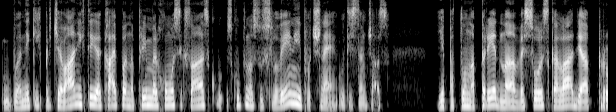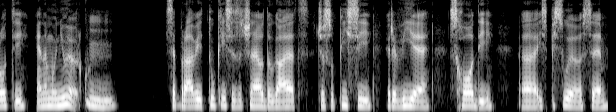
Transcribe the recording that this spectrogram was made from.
v nekih pričevanjih tega, kaj pa naprimer homoseksualna sku- skupnost v Sloveniji počne v tistem času. Je pa to napredna vesoljska ladja proti enemu New Yorku. Mhm. Se pravi, tukaj se začnejo dogajati časopisi, revije, shodi, uh, izpisujejo se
